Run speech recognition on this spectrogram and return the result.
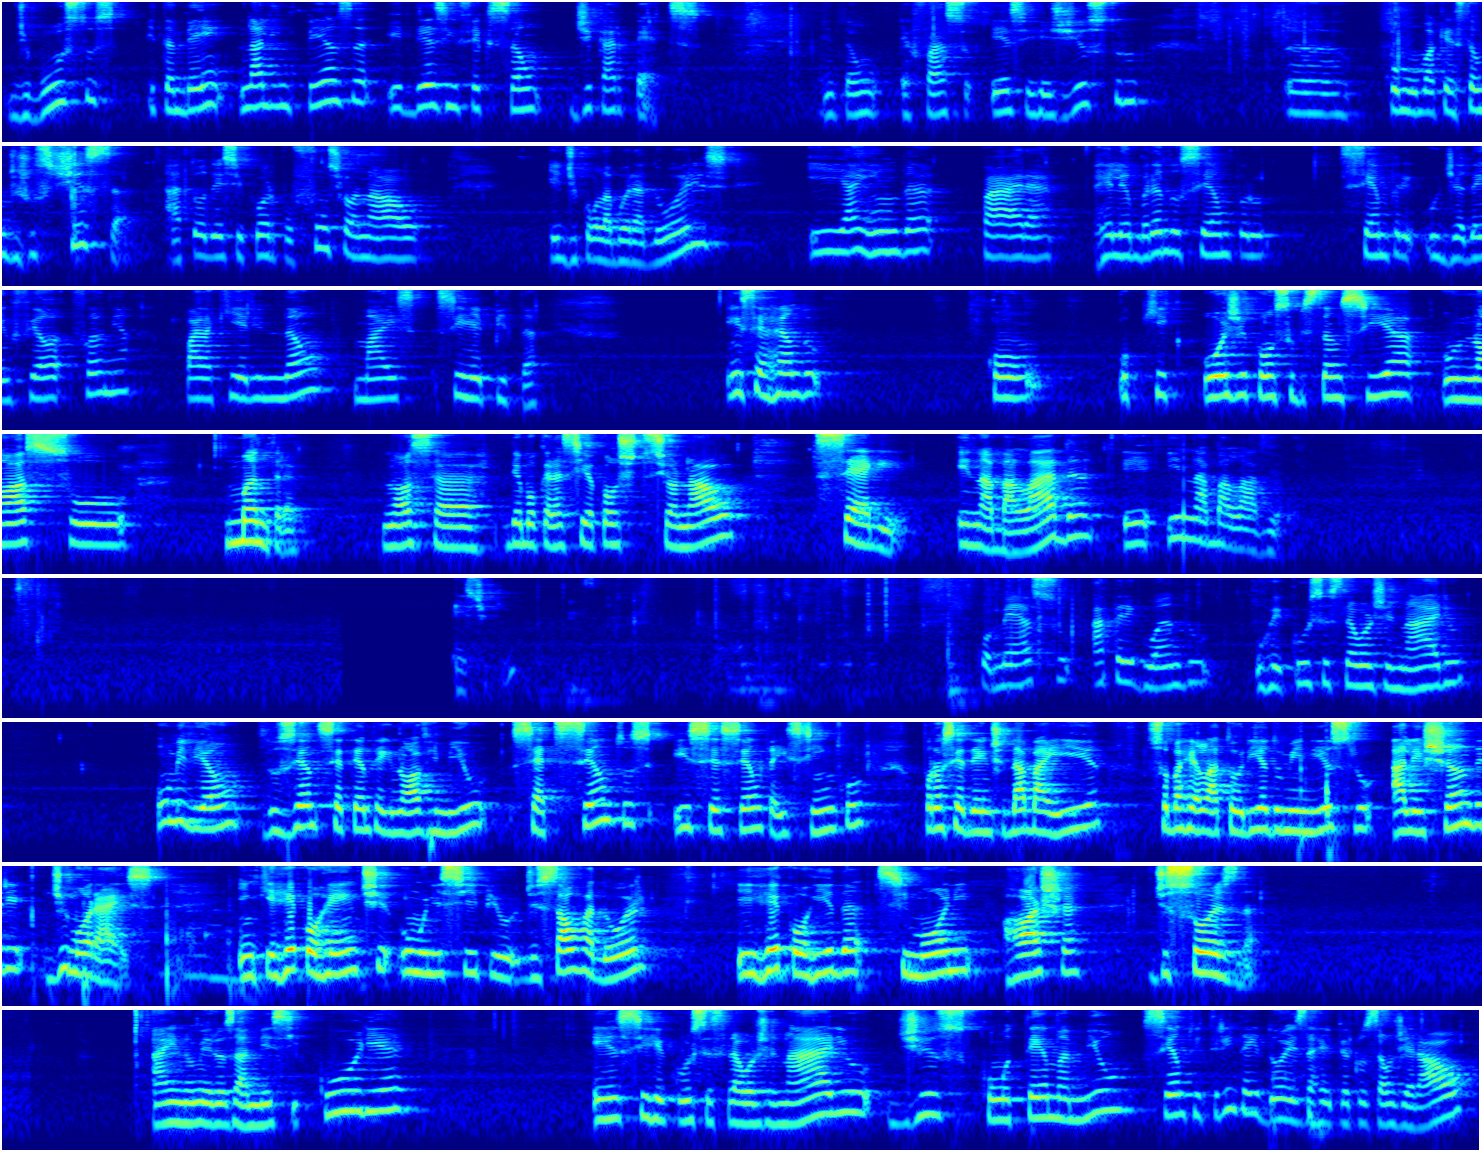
de bustos, e também na limpeza e desinfecção de carpetes. Então, eu faço esse registro uh, como uma questão de justiça a todo esse corpo funcional e de colaboradores, e ainda para, relembrando sempre, sempre o dia da infâmia, para que ele não mais se repita. Encerrando com o que hoje consubstancia o nosso mantra. Nossa democracia constitucional segue inabalada e inabalável. Este aqui. Começo apregoando o recurso extraordinário 1.279.765, procedente da Bahia, sob a relatoria do ministro Alexandre de Moraes, em que recorrente o município de Salvador e recorrida Simone Rocha de Souza, a inúmeros amici curia. Esse recurso extraordinário diz com o tema 1132 da repercussão geral,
